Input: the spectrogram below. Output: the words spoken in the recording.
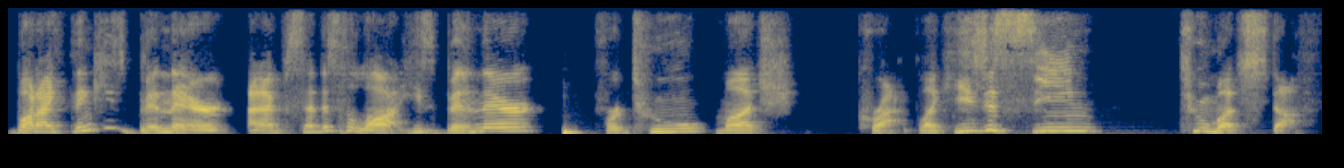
But I think he's been there, and I've said this a lot. He's been there for too much crap. Like he's just seen too much stuff.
